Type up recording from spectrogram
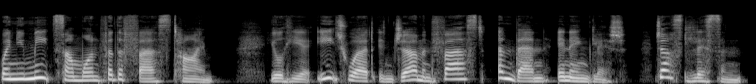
when you meet someone for the first time. You'll hear each word in German first and then in English. Just listen.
